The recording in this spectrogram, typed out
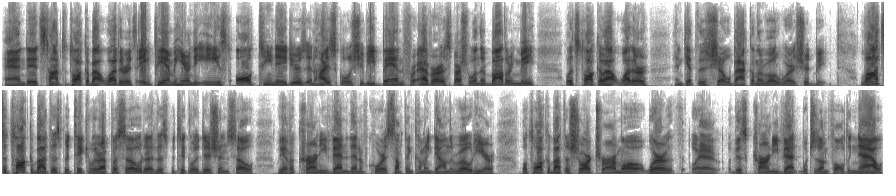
And it's time to talk about weather. It's 8 p.m. here in the East. All teenagers in high school should be banned forever, especially when they're bothering me. Let's talk about weather and get this show back on the road where it should be. Lots of talk about this particular episode, or this particular edition. So we have a current event, and then of course something coming down the road here. We'll talk about the short term, uh, where uh, this current event, which is unfolding now,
